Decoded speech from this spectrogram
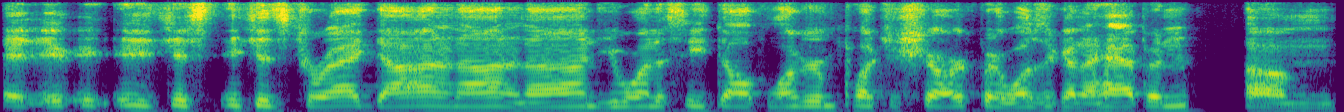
It, it, it just it just dragged on and on and on. You want to see Dolph Lundgren punch a shark, but it wasn't going to happen. Um,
